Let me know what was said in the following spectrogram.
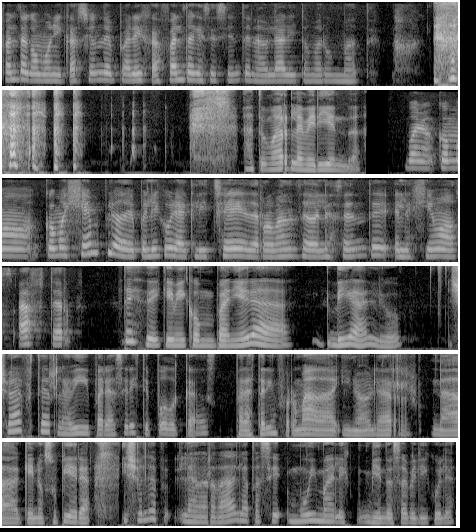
Falta comunicación de pareja, falta que se sienten a hablar y tomar un mate. a tomar la merienda. Bueno, como, como ejemplo de película cliché de romance adolescente, elegimos After. Desde que mi compañera diga algo, yo After la vi para hacer este podcast, para estar informada y no hablar nada que no supiera. Y yo la, la verdad la pasé muy mal viendo esa película,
